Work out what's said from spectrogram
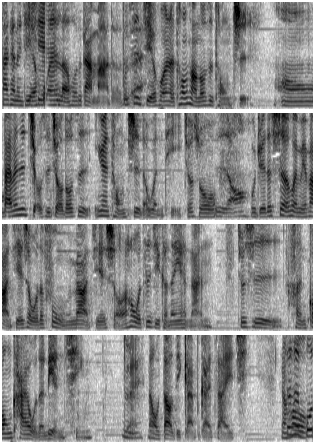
他可能结婚了或者干嘛的，不是对结婚了，通常都是同志，哦，百分之九十九都是因为同志的问题，就说是哦，我觉得社会没办法接受，我的父母没办法接受，然后我自己可能也很难，就是很公开我的恋情。对，那我到底该不该在一起？然后嗯就是不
